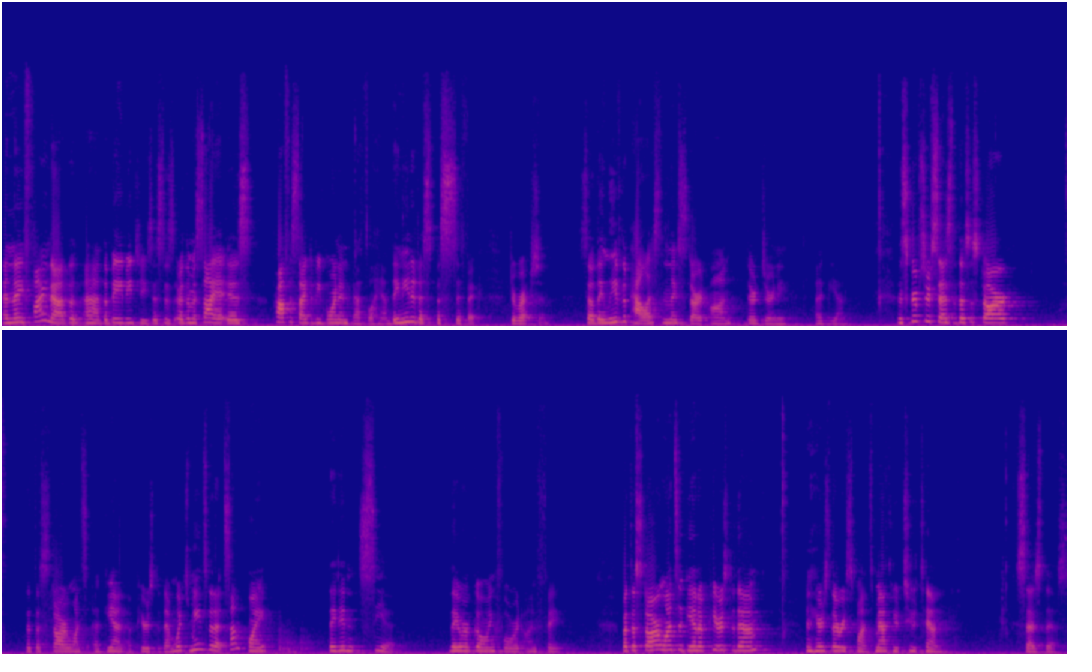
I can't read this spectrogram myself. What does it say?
And they find out that uh, the baby Jesus is, or the Messiah is prophesied to be born in Bethlehem. They needed a specific direction. So they leave the palace and they start on their journey again. And scripture says that the star that the star once again appears to them, which means that at some point they didn't see it. They were going forward on faith. But the star once again appears to them, and here's their response. Matthew 2:10 says this.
